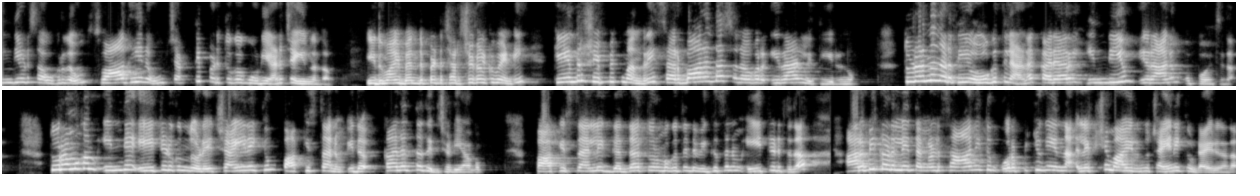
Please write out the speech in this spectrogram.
ഇന്ത്യയുടെ സൗഹൃദവും സ്വാധീനവും ശക്തിപ്പെടുത്തുക കൂടിയാണ് ചെയ്യുന്നത്. ഇതുമായി ബന്ധപ്പെട്ട ചർച്ചകൾക്ക് വേണ്ടി കേന്ദ്ര ഷിപ്പിംഗ് മന്ത്രി സർബാനന്ദ സനോവർ ഇറാനിലെത്തിയിരുന്നു. തുടർന്ന് നടത്തിയ യോഗത്തിലാണ് കരാറിൽ ഇന്ത്യയും ഇറാനും ഒപ്പുവെച്ചത്. തുറമുഖം ഇന്ത്യ ഏറ്റെടുക്കുന്നതോടെ ചൈനയ്ക്കും പാകിസ്ഥാനും ഇത് കനത്ത തിരിച്ചടിയാകും. പാകിസ്ഥാനിലെ ഗദ്ദാർ തുറമുഖത്തിന്റെ വികസനം ഏറ്റെടുത്തത് അറബിക്കടലിലെ തങ്ങളുടെ സാന്നിധ്യം ഉറപ്പിക്കുകയെന്ന ലക്ഷ്യമായിരുന്നു ചൈനയ്ക്ക് ഉണ്ടായിരുന്നത്.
